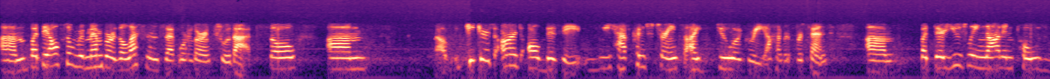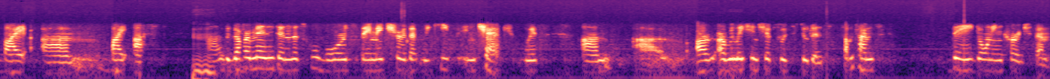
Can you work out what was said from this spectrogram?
Um, but they also remember the lessons that were learned through that. So um, uh, teachers aren't all busy. We have constraints. I do agree 100%. Um, but they're usually not imposed by um, by us. Mm-hmm. Uh, the government and the school boards they make sure that we keep in check with um, uh, our, our relationships with students. Sometimes they don't encourage them.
